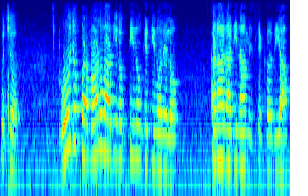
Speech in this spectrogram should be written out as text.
कुछ वो जो परमाणुवादी लोग, तीनों के तीनों ले लो। कणाद आदि नाम इसलिए कर दिया।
